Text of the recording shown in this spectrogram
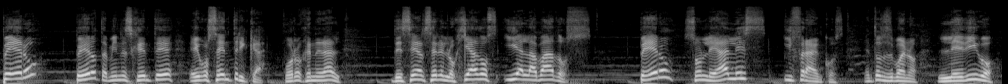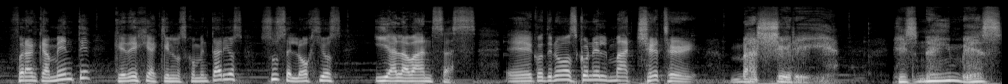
pero, pero también es gente egocéntrica, por lo general. Desean ser elogiados y alabados, pero son leales y francos. Entonces, bueno, le digo francamente que deje aquí en los comentarios sus elogios y alabanzas. Eh, continuamos con el machete. Machete. His name is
